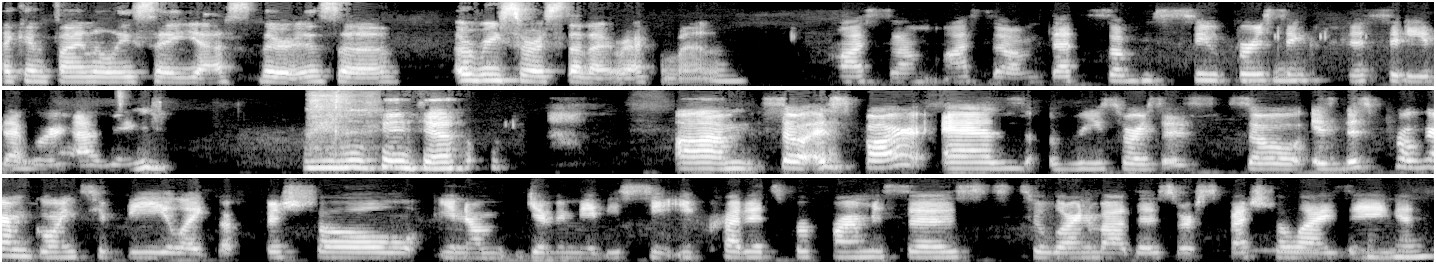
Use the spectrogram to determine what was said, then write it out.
I can finally say, yes, there is a, a resource that I recommend. Awesome, awesome. That's some super synchronicity that we're having. yeah. Um, so as far as resources, so is this program going to be like official, you know, giving maybe CE credits for pharmacists to learn about this or specializing mm-hmm. and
